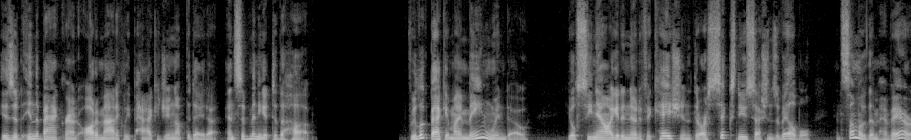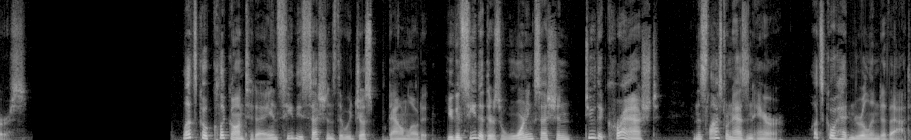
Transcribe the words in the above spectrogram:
is it in the background automatically packaging up the data and submitting it to the hub. If we look back at my main window, you'll see now I get a notification that there are six new sessions available, and some of them have errors. Let's go click on today and see these sessions that we just downloaded. You can see that there's a warning session, two that crashed, and this last one has an error. Let's go ahead and drill into that.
